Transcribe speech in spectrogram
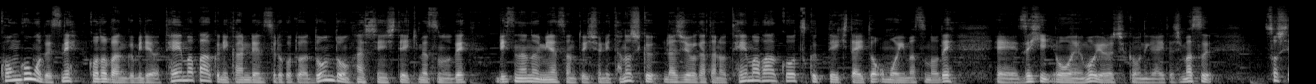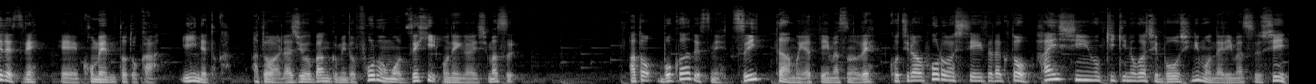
今後もですね、この番組ではテーマパークに関連することはどんどん発信していきますので、リスナーの皆さんと一緒に楽しくラジオ型のテーマパークを作っていきたいと思いますので、えー、ぜひ応援をよろしくお願いいたします。そしてですね、えー、コメントとか、いいねとか、あとはラジオ番組のフォローもぜひお願いします。あと僕はですね Twitter もやっていますのでこちらをフォローしていただくと配信を聞き逃し防止にもなりますし、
